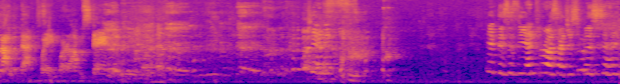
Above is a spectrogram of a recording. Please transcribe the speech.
Not that way where I'm standing. Janet. If this is the end for us, I just want to say.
